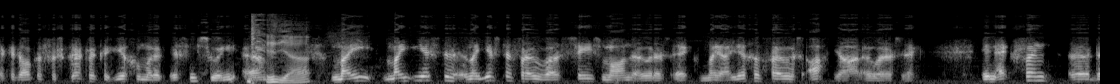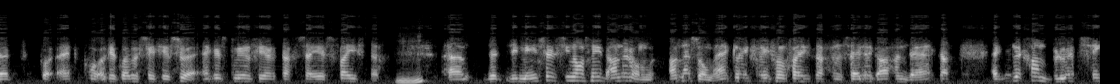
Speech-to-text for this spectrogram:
ek het dalk 'n verskriklike ego, maar dit is nie so nie. Ehm Ja. My my eerste my eerste vrou was 6 maande ouer as ek. My huidige vrou is 8 jaar ouer as ek. En ek vind uh, dat ek ko- ek kom sê vir so, ek is 42, sy is 50. Mhm. Ehm um, dit die mense sien ons net andersom, andersom. Ek lyk 55 en sy lyk 38. Ek dink dit gaan bloot sê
